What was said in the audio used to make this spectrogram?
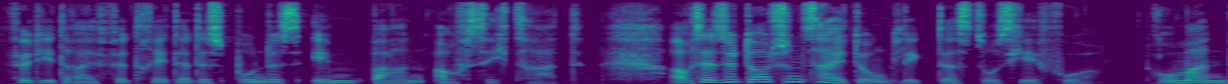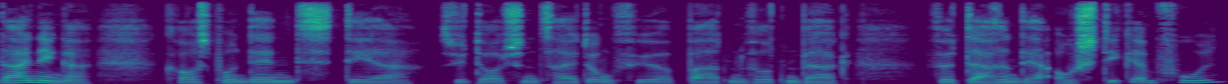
für die drei Vertreter des Bundes im Bahnaufsichtsrat. Auch der Süddeutschen Zeitung liegt das Dossier vor. Roman Deininger, Korrespondent der Süddeutschen Zeitung für Baden-Württemberg, wird darin der Ausstieg empfohlen?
